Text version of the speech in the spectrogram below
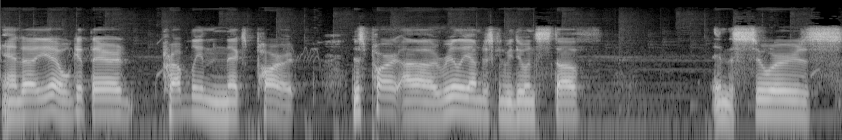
And uh, yeah, we'll get there probably in the next part. This part, uh, really, I'm just gonna be doing stuff in the sewers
